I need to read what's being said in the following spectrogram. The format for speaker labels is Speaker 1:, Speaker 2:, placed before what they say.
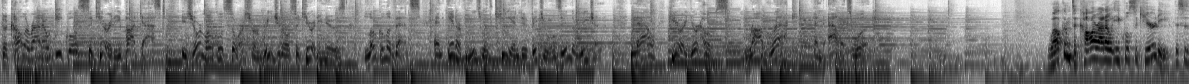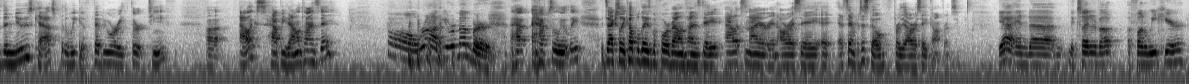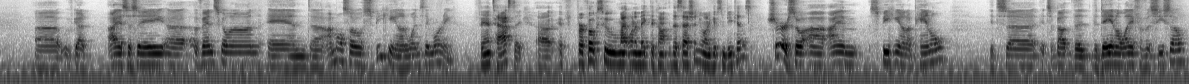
Speaker 1: The Colorado Equals Security Podcast is your local source for regional security news, local events, and interviews with key individuals in the region. Now, here are your hosts, Rob Reck and Alex Wood.
Speaker 2: Welcome to Colorado Equal Security. This is the newscast for the week of February 13th. Uh, Alex, happy Valentine's Day.
Speaker 3: Oh, Rob, you remembered.
Speaker 2: Absolutely. It's actually a couple days before Valentine's Day. Alex and I are in RSA at, at San Francisco for the RSA conference.
Speaker 3: Yeah, and uh, I'm excited about a fun week here. Uh, we've got ISSA uh, events going on, and uh, I'm also speaking on Wednesday morning.
Speaker 2: Fantastic. Uh, if for folks who might want to make the, con- the session, you want to give some details?
Speaker 3: Sure. So uh, I am speaking on a panel. It's uh, it's about the the day in the life of a CISO.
